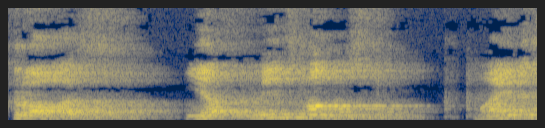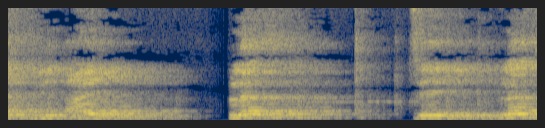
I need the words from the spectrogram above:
cross F means how much? Minus 3i plus j plus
